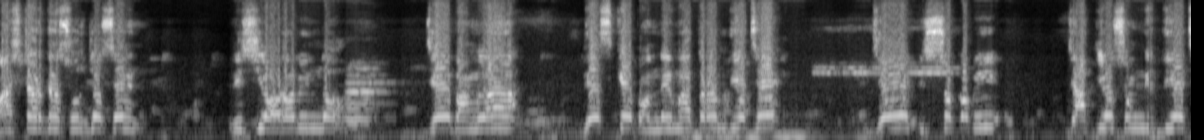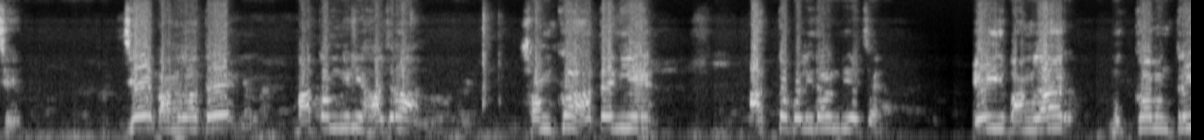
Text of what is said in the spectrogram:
মাস্টারদা সূর্য সেন, ঋষি অরবিন্দ, যে বাংলা দেশকে বন্দে মাতরম দিয়েছে, যে বিশ্বকবি জাতীয় সংগীত দিয়েছে, যে বাংলাতে মাতঙ্গিনী হাজরা শঙ্খ হাতে নিয়ে আত্মবলিদান দিয়েছেন। এই বাংলার মুখ্যমন্ত্রী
